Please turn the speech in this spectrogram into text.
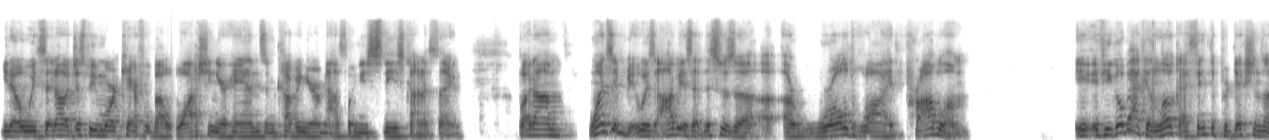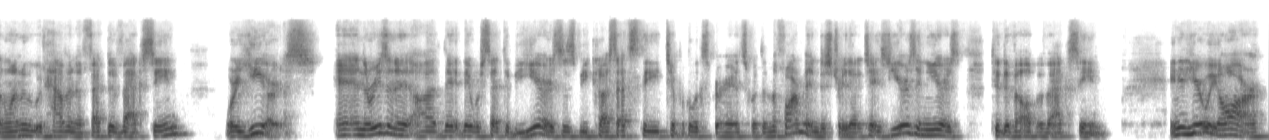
you know, we said, oh, just be more careful about washing your hands and covering your mouth when you sneeze, kind of thing. But um, once it, it, was obvious that this was a, a worldwide problem, if you go back and look, I think the predictions on when we would have an effective vaccine were years. And the reason uh, they, they were said to be years is because that's the typical experience within the pharma industry, that it takes years and years to develop a vaccine. And yet here we are,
